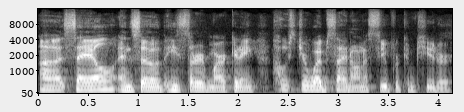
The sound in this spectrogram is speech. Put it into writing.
uh, sale, and so he started marketing, host your website on a supercomputer.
